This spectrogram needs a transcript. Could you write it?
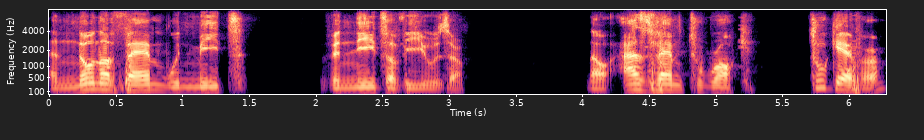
and none of them would meet the needs of the user. Now ask them to work together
